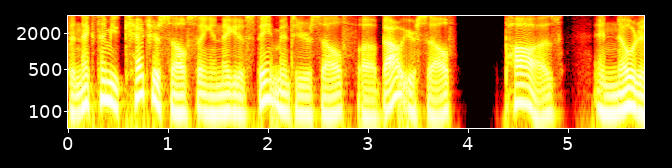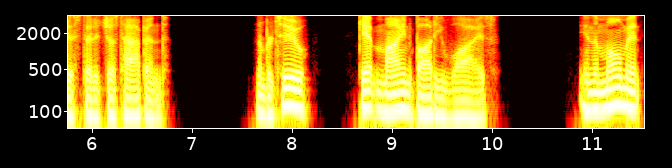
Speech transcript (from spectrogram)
The next time you catch yourself saying a negative statement to yourself about yourself, pause and notice that it just happened. Number two, get mind body wise. In the moment,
